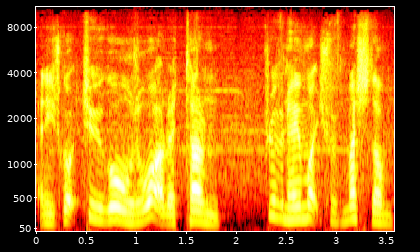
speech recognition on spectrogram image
and he's got two goals. What a return! Proving how much we've missed him.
